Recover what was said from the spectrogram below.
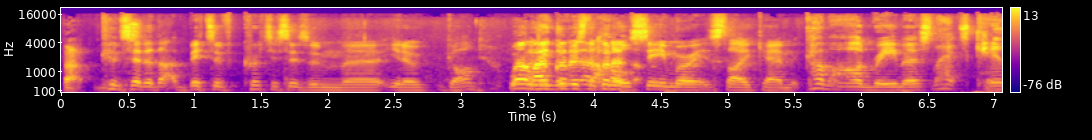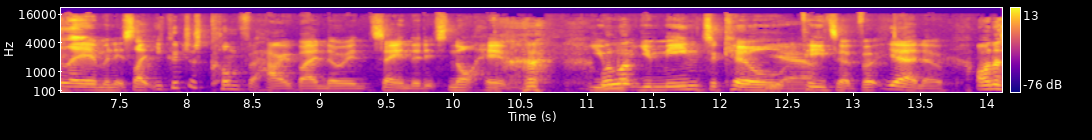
that Consider that bit of criticism, uh, you know, gone. Well, I I've mean, got there is to- that I've got to- whole scene where it's like, um, "Come on, Remus, let's kill him," and it's like you could just comfort Harry by knowing, saying that it's not him. You Well, look- you mean to kill Yeah. Peter, but yeah, no. on a,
